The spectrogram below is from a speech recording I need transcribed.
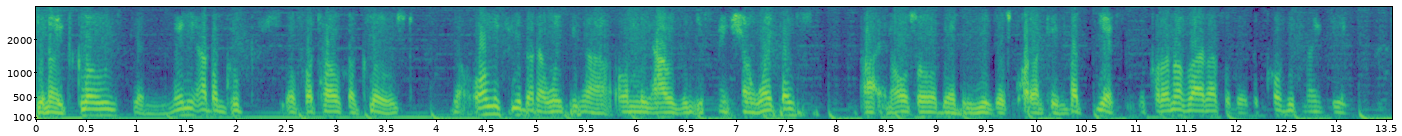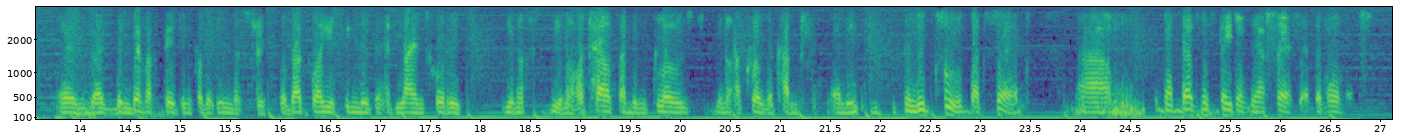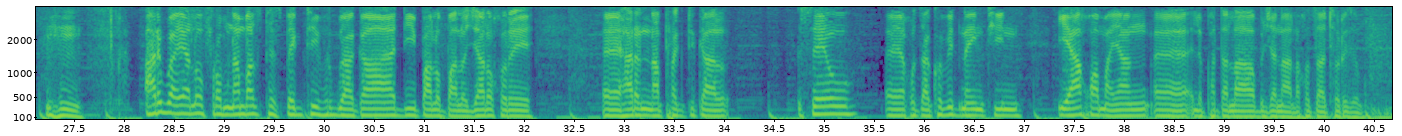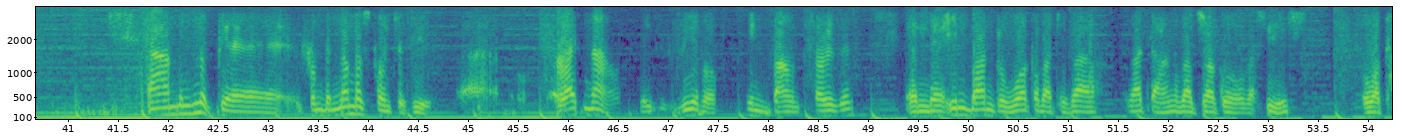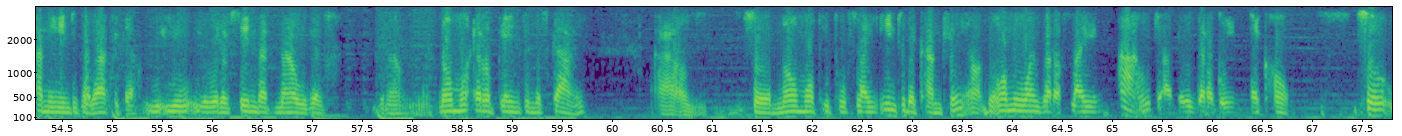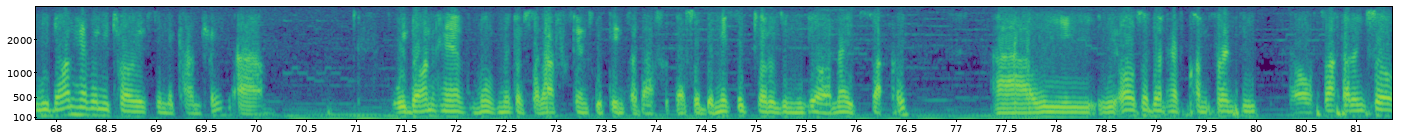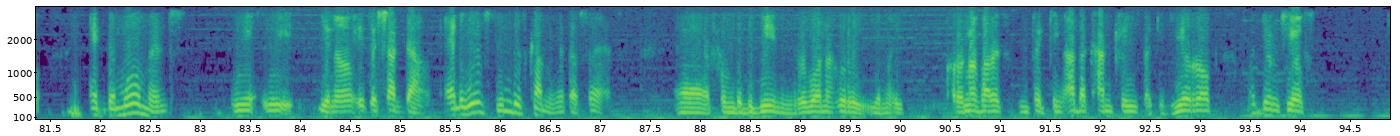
you know, it's closed, and many other groups of hotels are closed. The only few that are working are only housing essential workers uh, and also the, users quarantine. But yes, the coronavirus or the, the COVID-19 has, has been devastating for the industry. So that's why you're seeing these headlines for it, you know, you know, hotels have been closed, you know, across the country. And it, it's indeed true, but said, um, that that's the state of the affairs at the moment. Mhm. a re bua yalo from numbers perspective re bua ka dipalopalo jalo gore eh ha re nna practical seo eh go tsa covid-19 e a go ama yang eh lephata la bojanala go tsa tourism Um, look, uh, from the numbers point of view, uh, right now there's zero inbound tourism, and uh, inbound walk about the Ratang, Vajako overseas, who are coming into South Africa. You, you, would have seen that now we have, you know, no more aeroplanes in the sky. Um, so no more people flying into the country. Uh, the only ones that are flying out are those that are going back home. So we don't have any tourists in the country. Um, we don't have movement of South Africans within South Africa. So domestic tourism in Ghana is suffering. Uh, we we also don't have conferences or suffering. So at the moment, we we you know it's a shutdown, and we've seen this coming, as I said, uh, from the beginning. Huri, you know, coronavirus is impacting other countries like in Europe. Majority of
